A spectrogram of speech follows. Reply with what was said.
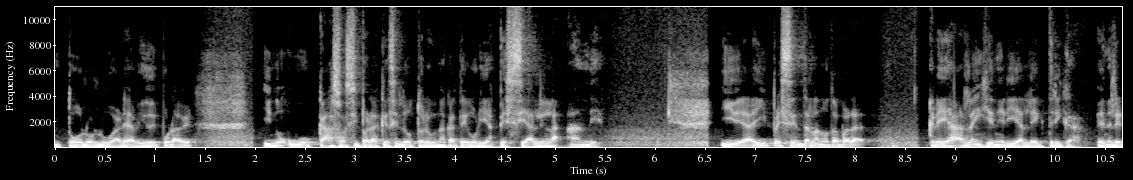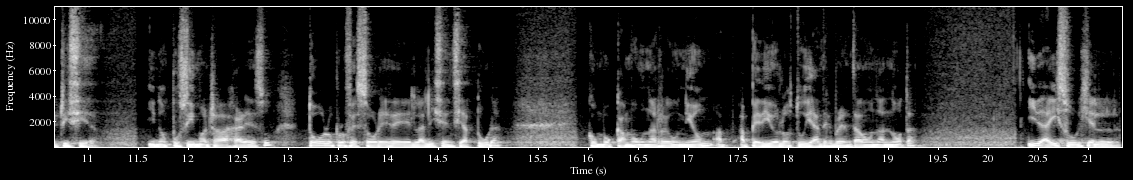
en todos los lugares habido y por haber, y no hubo caso así para que se le otorgue una categoría especial en la ANDE. Y de ahí presentan la nota para crear la ingeniería eléctrica en electricidad. Y nos pusimos a trabajar en eso. Todos los profesores de la licenciatura convocamos una reunión a, a pedido de los estudiantes que presentaban una nota. Y de ahí surge el-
